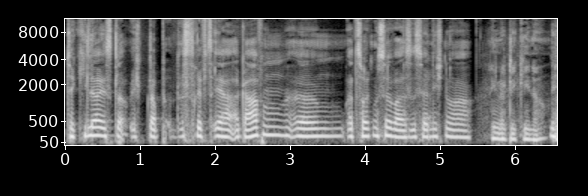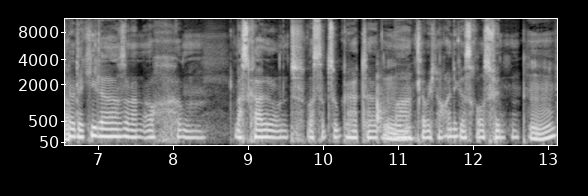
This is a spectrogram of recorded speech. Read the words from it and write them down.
Tequila ist, glaub, ich glaube, das trifft eher Agaven-Erzeugnisse, weil es ist ja nicht nur Nicht nur Tequila. nicht ja. nur Tequila, sondern auch ähm, Mascal und was dazu gehört. Da Mhm. mal, glaube ich, noch einiges rausfinden, Mhm.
